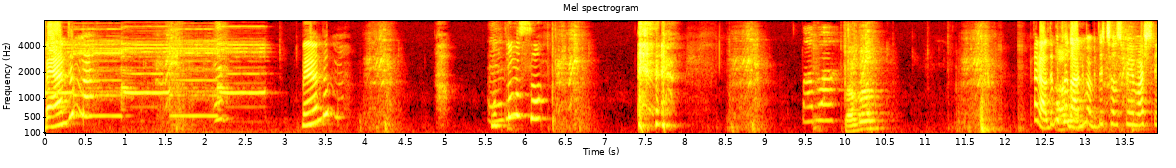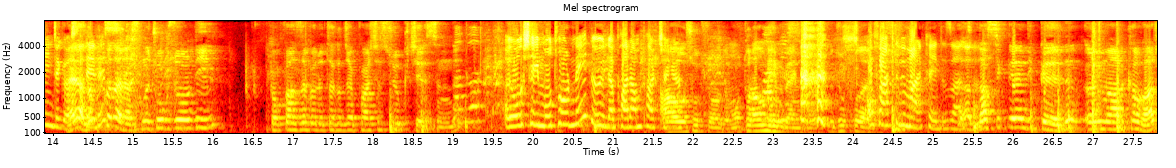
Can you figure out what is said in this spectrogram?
Beğendin mi? Beğendin mi? Mutlu musun? baba. Babam. Herhalde bu Ama- kadar değil mi? Bir de çalışmaya başlayınca Herhalde gösteririz. bu kadar aslında çok zor değil. Çok fazla böyle takılacak parçası yok içerisinde. Baba. Ay, o şey motor neydi öyle paramparça Aa gel. o çok zordu. Motor almayın bence. Bu çok kolay. O farklı bir markaydı zaten. Lastiklerine dikkat edin. Ön ve arka var.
